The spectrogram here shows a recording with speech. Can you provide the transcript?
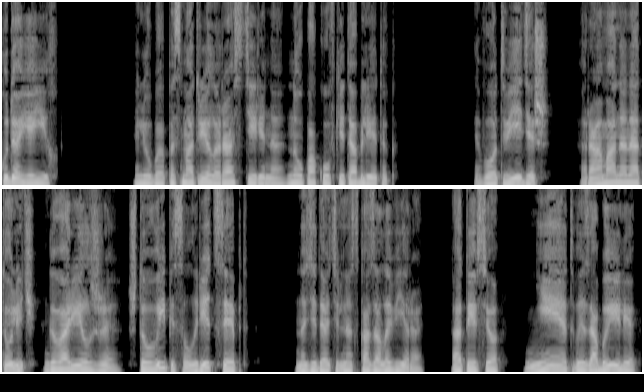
Куда я их?» Люба посмотрела растерянно на упаковке таблеток. «Вот видишь, Роман Анатольевич говорил же, что выписал рецепт», назидательно сказала Вера. «А ты все «нет, вы забыли».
